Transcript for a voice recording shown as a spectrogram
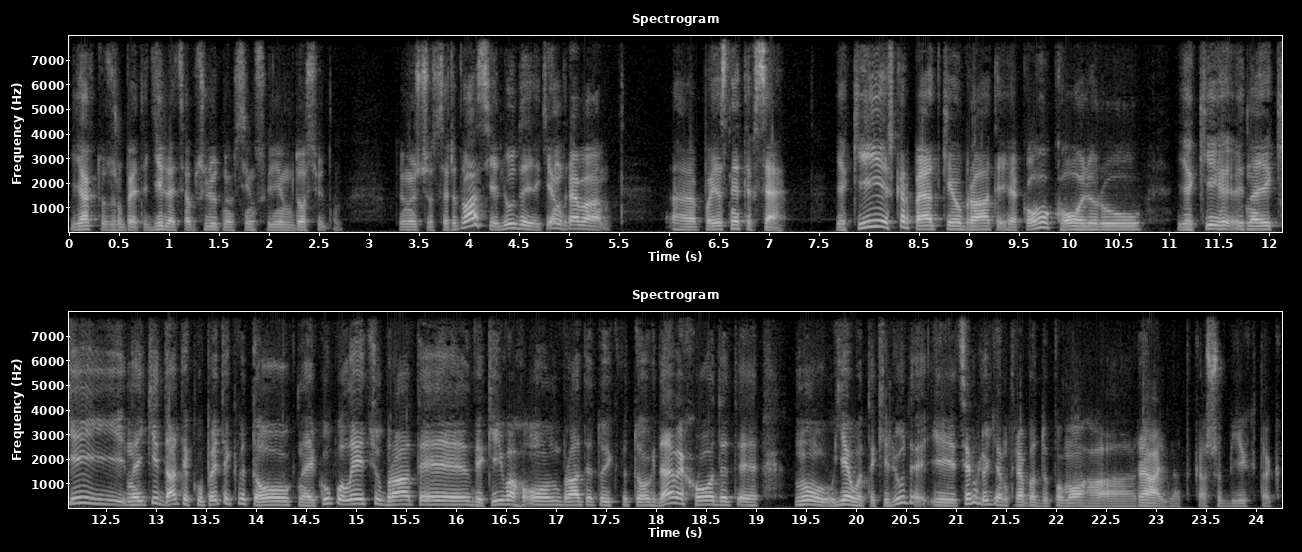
як то зробити, діляться абсолютно всім своїм досвідом. Тому що серед вас є люди, яким треба е, пояснити все, які шкарпетки обрати, якого кольору, які, на, який, на які дати купити квиток, на яку полицю брати, в який вагон брати той квиток, де виходити. Ну, є от такі люди, і цим людям треба допомога реальна, така, щоб їх так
